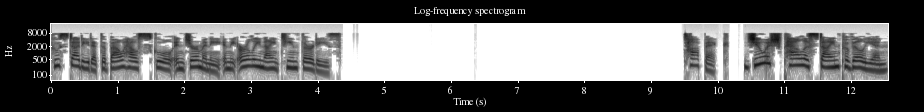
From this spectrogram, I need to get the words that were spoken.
who studied at the Bauhaus School in Germany in the early 1930s. Topic: Jewish Palestine Pavilion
